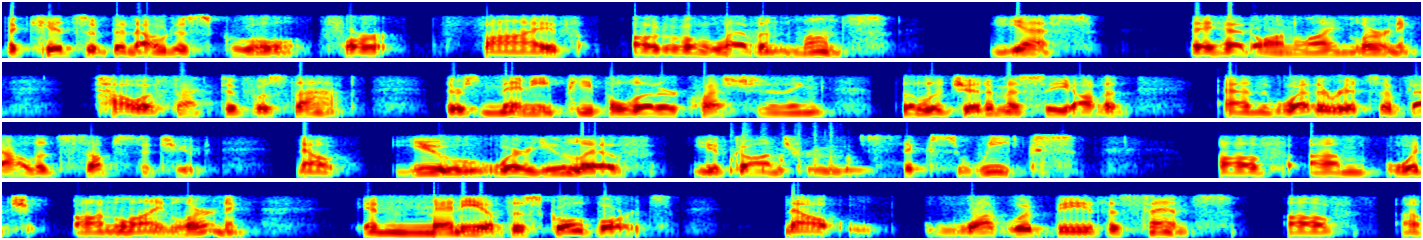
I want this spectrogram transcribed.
The kids have been out of school for five out of 11 months. Yes, they had online learning. How effective was that? There's many people that are questioning the legitimacy of it and whether it's a valid substitute. Now, you, where you live, you've gone through six weeks of um, which online learning in many of the school boards. Now, what would be the sense of uh,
